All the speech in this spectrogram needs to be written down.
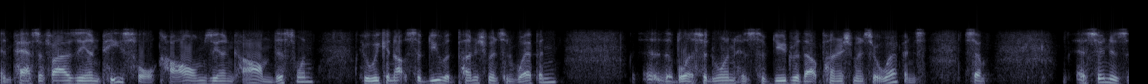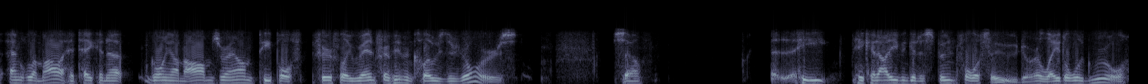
and pacifies the unpeaceful, calms the uncalm. This one, who we cannot subdue with punishments and weapon, uh, the Blessed One has subdued without punishments or weapons." So as soon as Angulimala had taken up going on alms round, people fearfully ran from him and closed their doors. So uh, he he cannot even get a spoonful of food or a ladle of gruel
